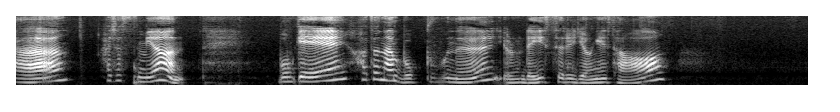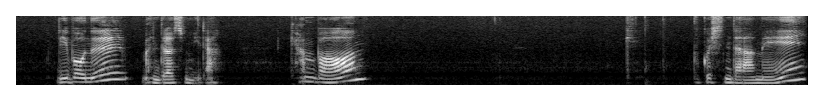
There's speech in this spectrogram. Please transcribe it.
다 하셨으면 목에 허전한 목 부분을 이런 레이스를 이용해서 리본을 만들어 줍니다. 이렇게 한번 묶으신 다음에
